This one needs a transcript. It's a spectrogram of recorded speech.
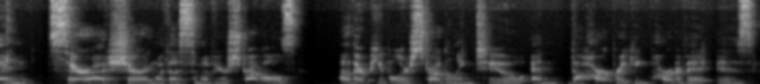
and Sarah sharing with us some of your struggles, other people are struggling too. And the heartbreaking part of it is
